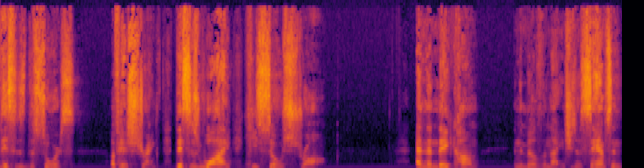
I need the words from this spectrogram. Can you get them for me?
This is the source of his strength. This is why he's so strong. And then they come in the middle of the night. And she says, Samson,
